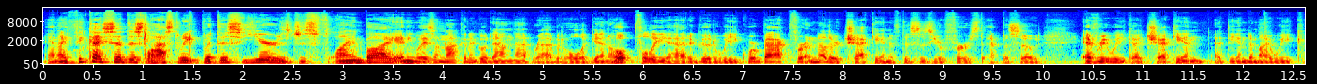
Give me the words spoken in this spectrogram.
And I think I said this last week, but this year is just flying by. Anyways, I'm not going to go down that rabbit hole again. Hopefully, you had a good week. We're back for another check in if this is your first episode. Every week, I check in at the end of my week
